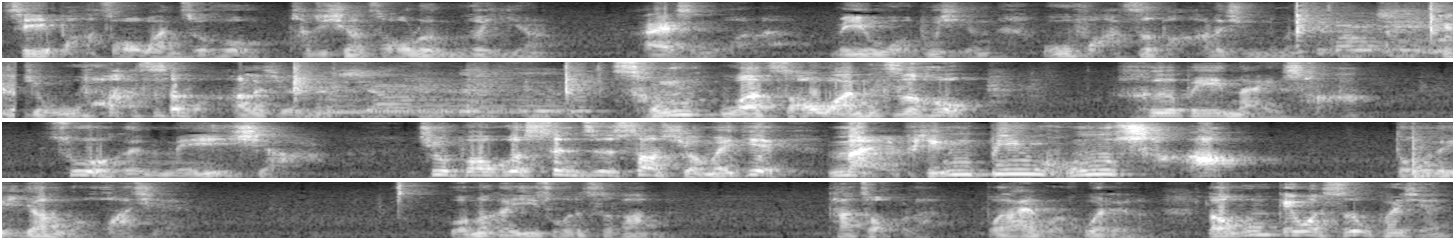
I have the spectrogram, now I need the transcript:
这把着完之后，他就像着了魔一样，爱上我了。没有我不行，无法自拔了，兄弟们，这个就无法自拔了，兄弟们。从我着完他之后，喝杯奶茶，做个美甲，就包括甚至上小卖店买瓶冰红茶，都得让我花钱。我们搁一桌子吃饭呢，他走了，不大一会儿过来了，老公给我十五块钱。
